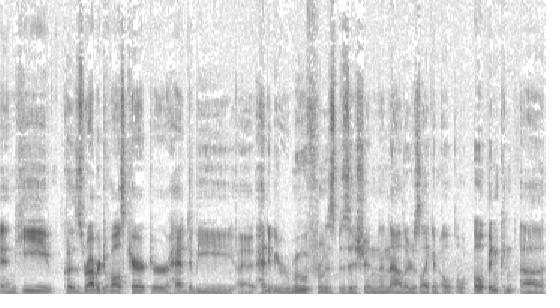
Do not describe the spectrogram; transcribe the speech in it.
and he because Robert Duvall's character had to be uh, had to be removed from his position, and now there's like an open open con- uh,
